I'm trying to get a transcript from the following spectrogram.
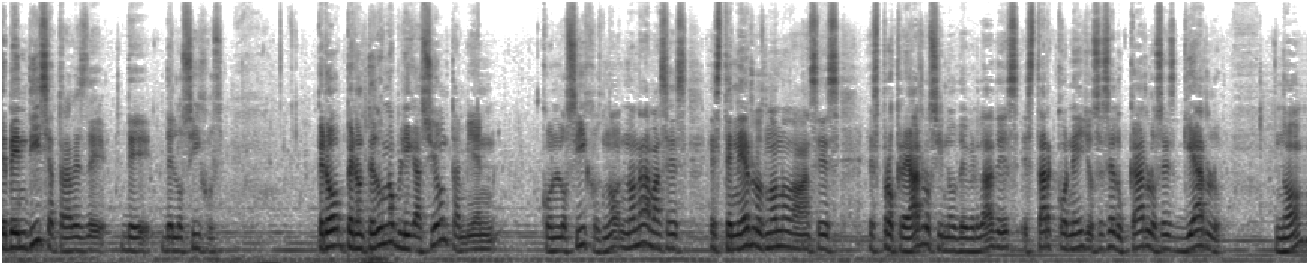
te bendice a través de, los hijos. Pero, pero te da una obligación también con los hijos, no, no nada más es, es tenerlos, no nada más es, es procrearlos, sino de verdad es estar con ellos, es educarlos, es guiarlos, ¿no?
